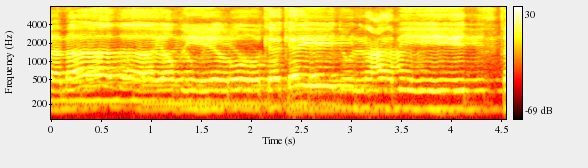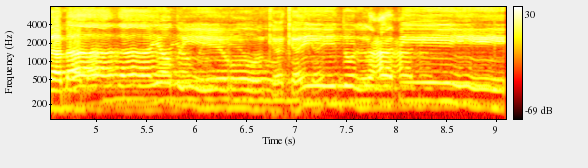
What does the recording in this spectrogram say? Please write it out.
فماذا يضيرك كيد العبيد؟ فماذا يضيرك كيد العبيد؟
